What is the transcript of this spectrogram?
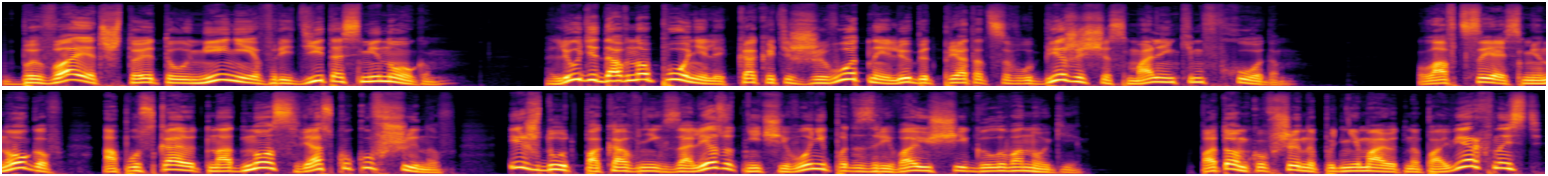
Бывает, что это умение вредит осьминогам. Люди давно поняли, как эти животные любят прятаться в убежище с маленьким входом. Ловцы осьминогов опускают на дно связку кувшинов и ждут, пока в них залезут ничего не подозревающие головоногие. Потом кувшины поднимают на поверхность,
